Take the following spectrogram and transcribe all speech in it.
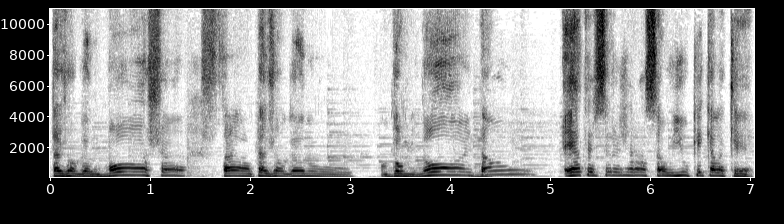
tá jogando bocha, tá, tá jogando o dominó, então é a terceira geração. E o que que ela quer?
